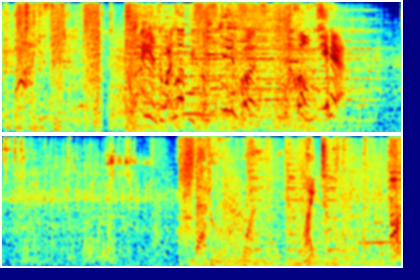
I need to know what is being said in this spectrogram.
awaits the defeated. Man, do I love me some steam puns! Oh yeah! Battle 1. Fight! How's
